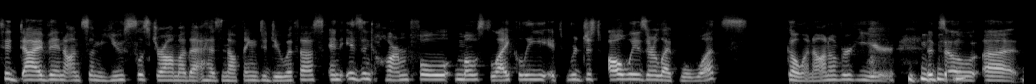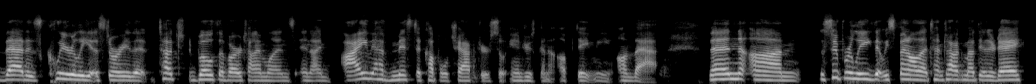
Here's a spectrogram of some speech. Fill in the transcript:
to dive in on some useless drama that has nothing to do with us and isn't harmful most likely. It's we're just always are like, well, what's going on over here? and so uh, that is clearly a story that touched both of our timelines. And I I have missed a couple chapters, so Andrea's going to update me on that. Then um, the Super League that we spent all that time talking about the other day,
